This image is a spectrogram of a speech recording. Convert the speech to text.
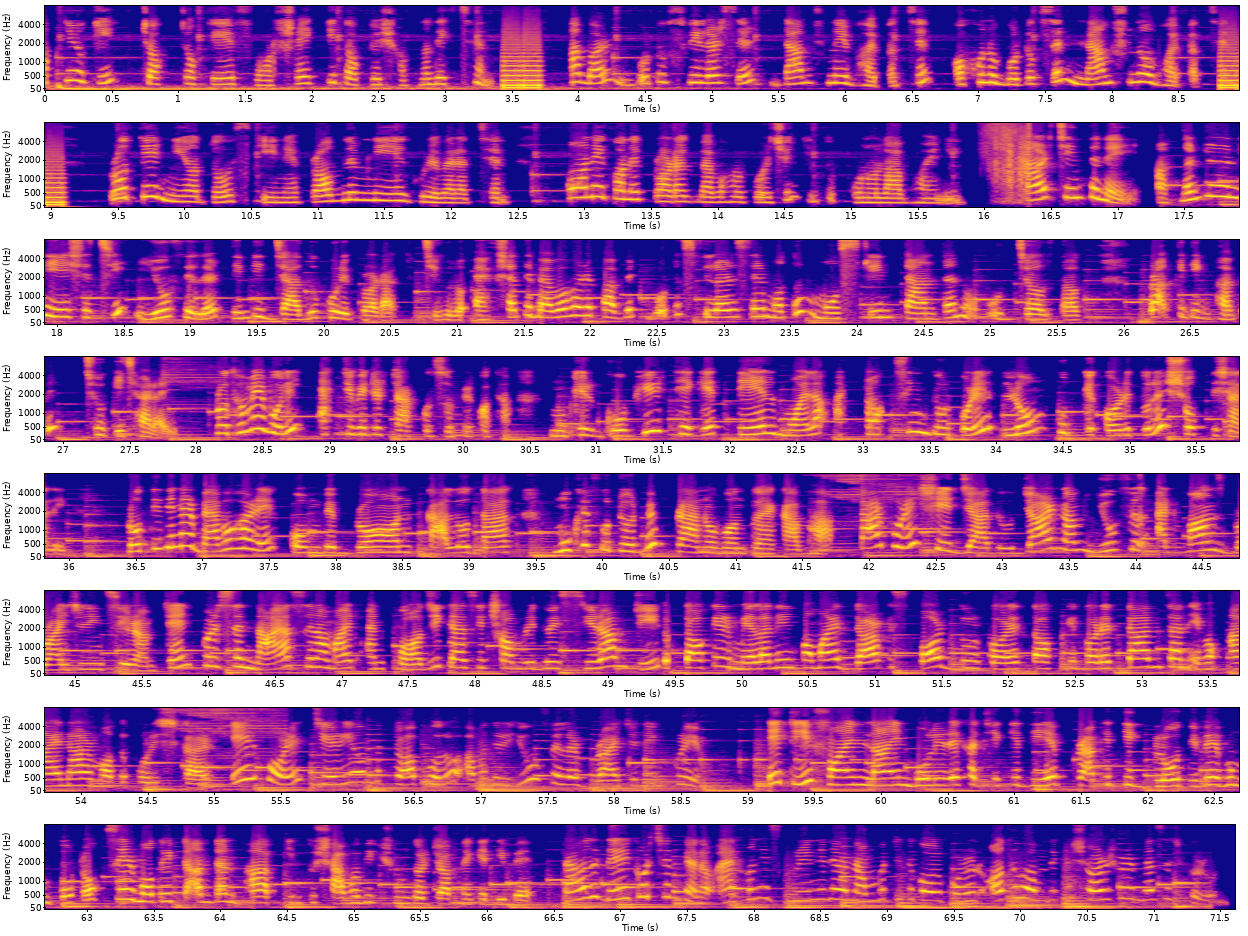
আপনিও কি চকচকে, ফর্সা একটি ত্বকের স্বপ্ন দেখছেন? আবার বোটক্স ফিলার্স এর দাম শুনেই ভয় পাচ্ছেন? কখনো বোটক্স এর নাম শুনেও ভয় পাচ্ছেন? প্রতিনিয়ত স্কিনে প্রবলেম নিয়ে ঘুরে বেড়াচ্ছেন। অনেক অনেক প্রোডাক্ট ব্যবহার করেছেন, কিন্তু কোনো লাভ হয়নি। আর চিন্তা নেই। আপনার জন্য নিয়ে এসেছি ইউফিলের তিনটি জাদুকরি প্রোডাক্ট যেগুলো একসাথে ব্যবহারে পাবেন বোটক্স ফিলার্স এর মতো মসৃণ টান টান ও উজ্জ্বল ত্বক। প্রাকৃতিক ভাবে ঝুঁকি ছাড়াই। প্রথমে বলি অ্যাক্টিভেটেড চারকোল সোপের কথা। মুখের গভীর থেকে তেল, ময়লা আর টক্সিন দূর করে লোম কুপকে করে তোলে শক্তিশালী। প্রতিদিনের ব্যবহারে কমবে ব্রণ, কালো দাগ, মুখে ফুটে উঠবে প্রাণবন্ত এক আভা। তারপরে সেই জাদু, যার নাম ইউফিল advance brightening serum ten percent niacinamide and kojic acid সমৃদ্ধ এই সিরামটি ত্বকের মেলানিন কমায় ডার্ক স্পট দূর করে, ত্বককে করে টান টান এবং আয়নার মতো পরিষ্কার। এরপরে চেরি অন দ্য টপ হলো আমাদের ইউফিলের ব্রাইটেনিং ক্রিম এটি ফাইন লাইন বলি রেখা ঢেকে দিয়ে প্রাকৃতিক গ্লো দিবে এবং বোটক্স এর মতোই টান টান ভাব কিন্তু স্বাভাবিক সৌন্দর্য আপনাকে দিবে। তাহলে দেরি করছেন কেন? এখনই স্ক্রিনে দেওয়া নাম্বারটিতে কল করুন অথবা আমাদেরকে সরাসরি মেসেজ করুন।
